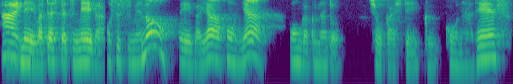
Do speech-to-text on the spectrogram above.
はい。名、私たち名がおすすめの映画や本や音楽など紹介していくコーナーです。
